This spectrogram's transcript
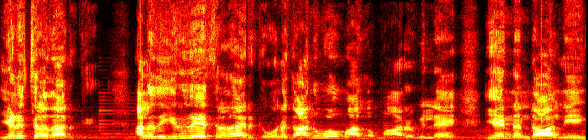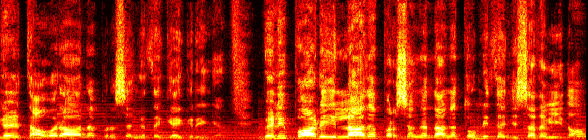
எழுத்துல தான் இருக்கு. அல்லது இருதயத்தில் தான் இருக்கு. உனக்கு அனுபவமாக மாறவில்லை. ஏனென்றால் நீங்கள் தவறான பிரசங்கத்தை கேட்குறீங்க. வெளிப்பாடு இல்லாத பிரசங்கம் தாங்க தொண்ணூத்தஞ்சு சதவீதம்.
